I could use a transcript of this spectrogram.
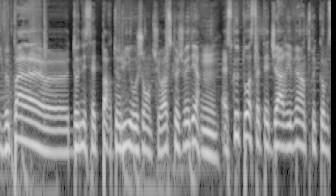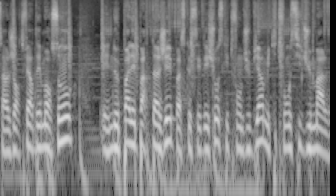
il- veut pas euh, donner cette part de lui aux gens. Tu vois ce que je veux dire? Mm. Est-ce que toi, ça t'est déjà arrivé un truc comme ça, genre de faire des morceaux et ne pas les partager parce que c'est des choses qui te font du bien, mais qui te font aussi du mal?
